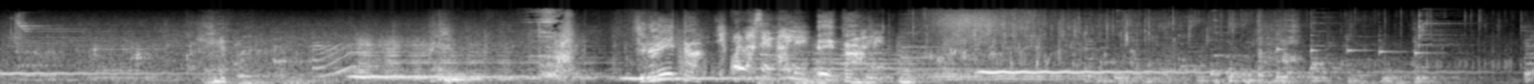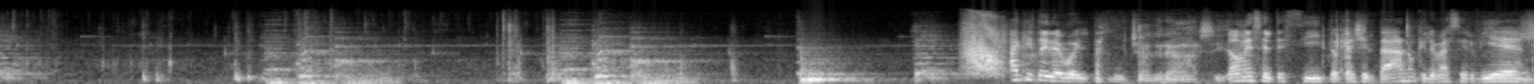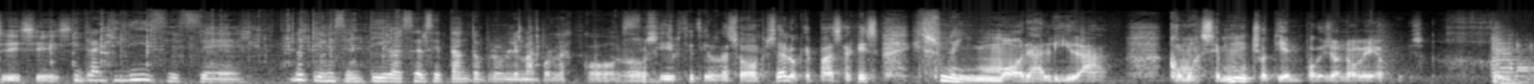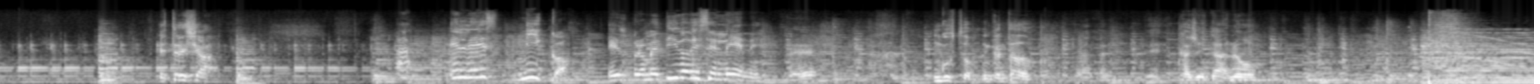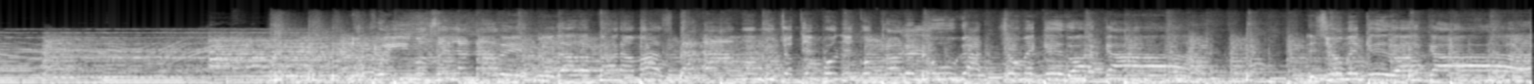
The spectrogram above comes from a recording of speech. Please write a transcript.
Aquí estoy de vuelta. Muchas gracias. Tómese el tecito, Cayetano, que le va a hacer bien. Sí, sí, sí. Y tranquilícese. No tiene sentido hacerse tanto problema por las cosas. No, sí, usted tiene razón. Pero ¿Sabe lo que pasa? Que es, es una inmoralidad. Como hace mucho tiempo que yo no veo eso. Estrella. Él es Nico, el prometido de Selene. Un gusto, encantado. Eh, Cayetano,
